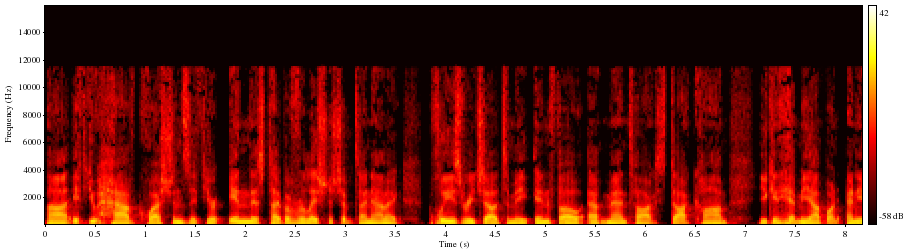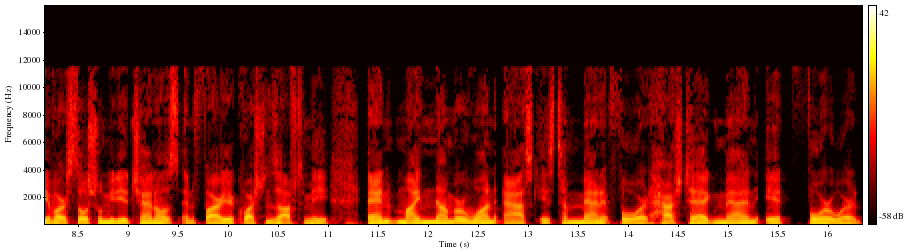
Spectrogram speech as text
Uh, if you have questions, if you're in this type of relationship dynamic, please reach out to me, info at mantalks.com. You can hit me up on any of our social media channels and fire your questions off to me. And my number one ask is to man it forward, hashtag man it forward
